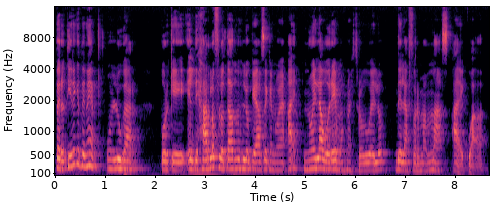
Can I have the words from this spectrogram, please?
pero tiene que tener un lugar, porque el dejarlo flotando es lo que hace que no, no elaboremos nuestro duelo de la forma más adecuada.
